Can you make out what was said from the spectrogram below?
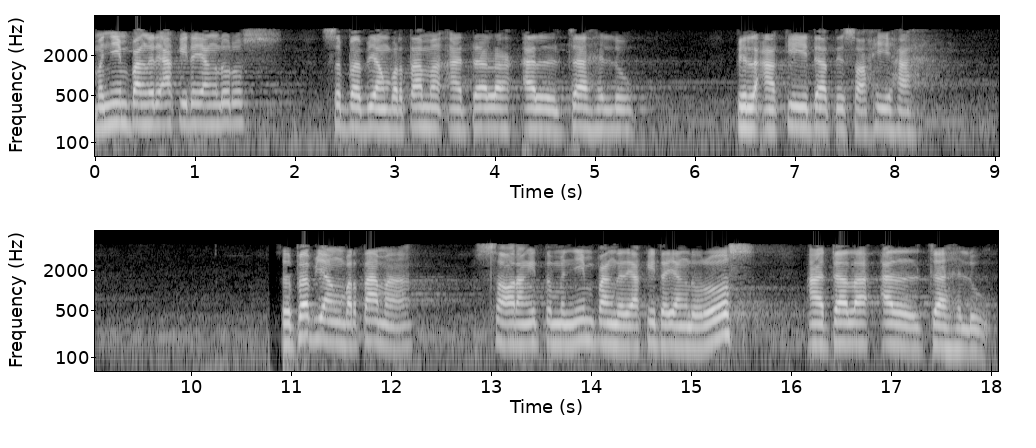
menyimpang dari akidah yang lurus. Sebab yang pertama adalah al jahlu bil akidati sahihah. Sebab yang pertama seorang itu menyimpang dari akidah yang lurus adalah al jahlu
